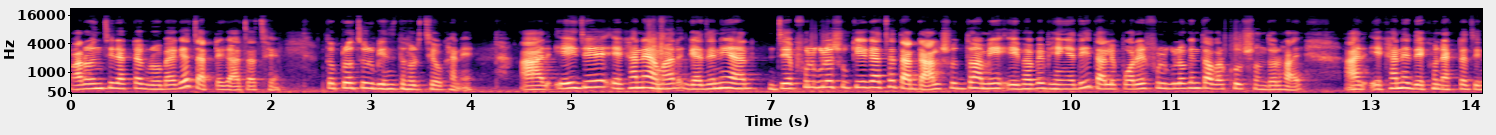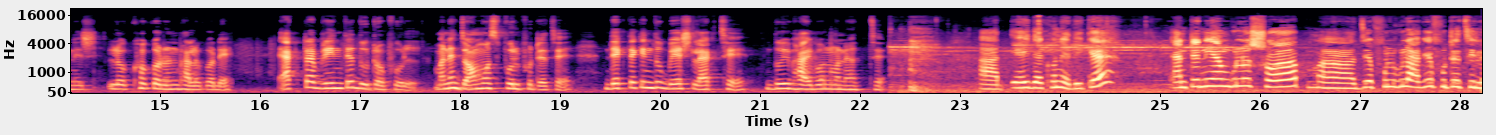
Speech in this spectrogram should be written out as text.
বারো ইঞ্চির একটা গ্রো ব্যাগে চারটে গাছ আছে। তো প্রচুর বেঞ্চ ধরছে ওখানে। আর এই যে এখানে আমার গ্যাজেনিয়ার যে ফুলগুলো শুকিয়ে গেছে, তার ডাল শুদ্ধ আমি এইভাবে ভেঙে দিই, তাহলে পরের ফুলগুলো কিন্তু আবার খুব সুন্দর হয়। আর এখানে দেখুন একটা জিনিস, লক্ষ্য করুন ভালো করে। একটা বৃন্তে দুটো ফুল মানে জমজ ফুল ফুটেছে। দেখতে কিন্তু বেশ লাগছে, দুই ভাই বোন মনে হচ্ছে। আর এই দেখুন এদিকে অ্যান্টেনিয়ামগুলো সব যে ফুলগুলো আগে ফুটেছিল,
